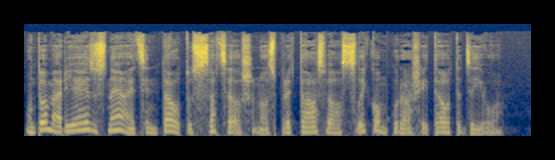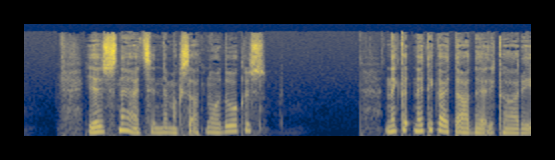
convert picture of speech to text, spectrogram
Un tomēr Jēzus neaicina tautu uz sacelšanos pret tās valsts likumu, kurā šī tauta dzīvo. Jēzus neaicina nemaksāt nodokļus, Ne, ne tikai tādēļ, kā arī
